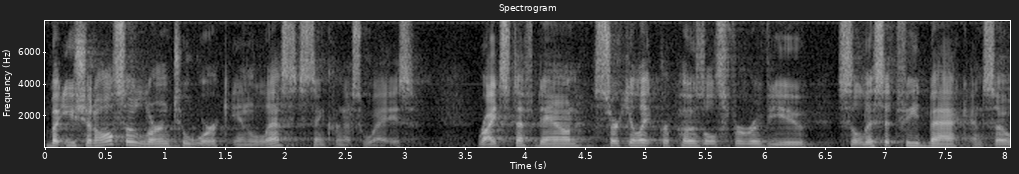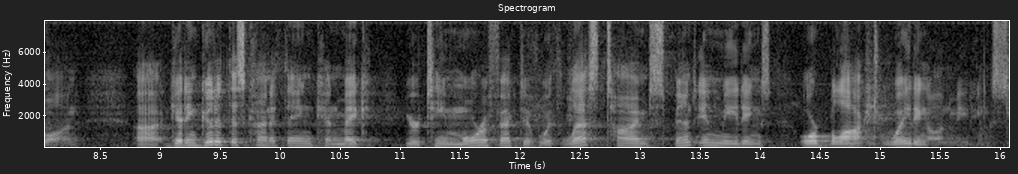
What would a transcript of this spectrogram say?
But you should also learn to work in less synchronous ways. Write stuff down, circulate proposals for review, solicit feedback, and so on. Uh, getting good at this kind of thing can make your team more effective with less time spent in meetings or blocked waiting on meetings.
